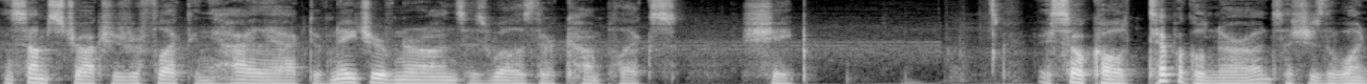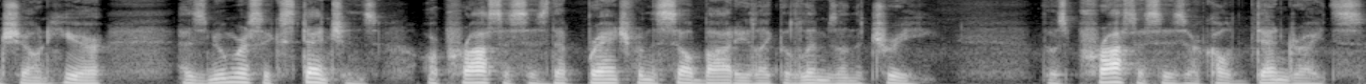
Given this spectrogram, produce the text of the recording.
and some structures reflecting the highly active nature of neurons as well as their complex shape. A so-called typical neuron, such as the one shown here, has numerous extensions or processes that branch from the cell body like the limbs on the tree. Those processes are called dendrites.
